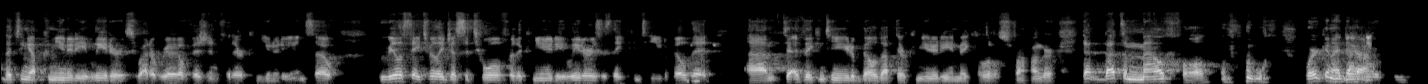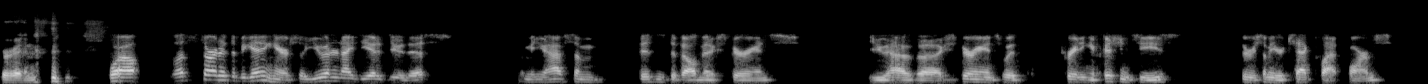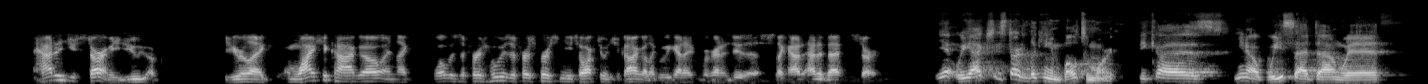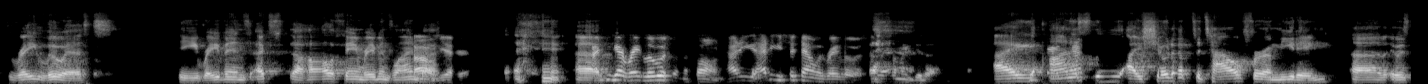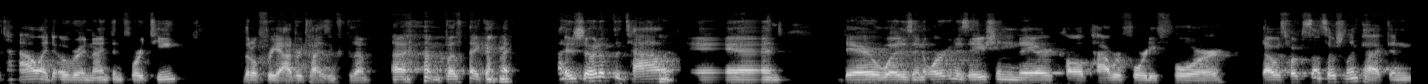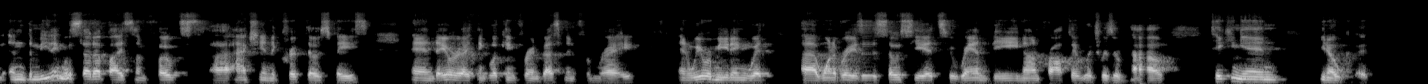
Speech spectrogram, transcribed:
lifting up community leaders who had a real vision for their community. And so real estate's really just a tool for the community leaders as they continue to build it, um, to, as they continue to build up their community and make it a little stronger. That, that's a mouthful. Where can I dive yeah. deeper in? well, let's start at the beginning here. So you had an idea to do this. I mean, you have some business development experience. You have uh, experience with creating efficiencies through some of your tech platforms. How did you start? I mean, did you You were like, why Chicago? And like, what was the first? Who was the first person you talked to in Chicago? Like, we got to, we're going to do this. Like, how, how did that start? Yeah, we actually started looking in Baltimore because you know we sat down with Ray Lewis, the Ravens ex the Hall of Fame Ravens linebacker. Oh yeah. uh, how do you get Ray Lewis on the phone? How do you how do you sit down with Ray Lewis? How does somebody do that? I honestly I showed up to Tao for a meeting. Uh, it was Tao I'd over at 9th and 14th. Little free advertising for them, um, but like I, I showed up to Tao and there was an organization there called Power 44 that was focused on social impact. And, and the meeting was set up by some folks uh, actually in the crypto space. And they were, I think, looking for investment from Ray. And we were meeting with uh, one of Ray's associates who ran the nonprofit, which was about taking in, you know,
